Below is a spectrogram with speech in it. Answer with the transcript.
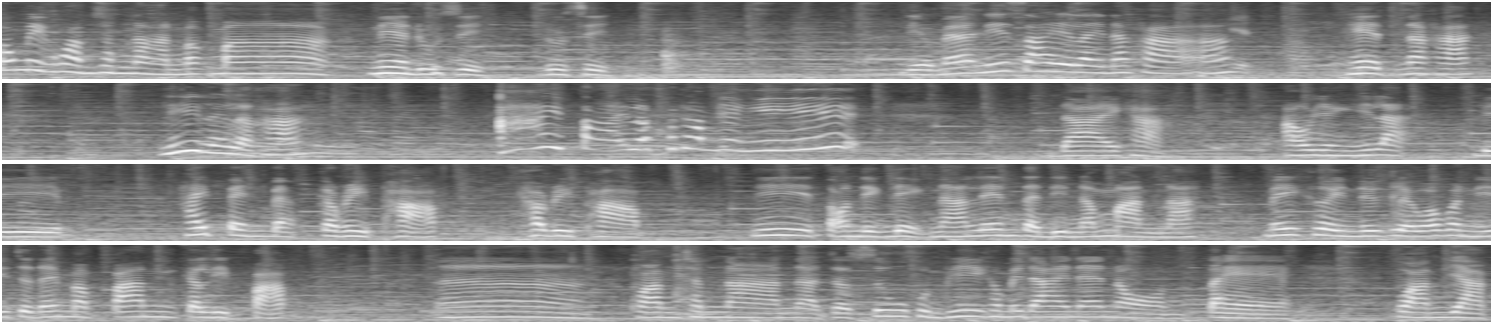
ต้องมีความชำนาญมากๆ เนี่ยดูสิ ดูสิ เดี๋ยวแม่นี่ไส้อะไรนะคะ เห็ดครับเห็ดนะคะ นี่เลยเหรอคะมืออ้ายตายแล้วเขาทำอย่างนี้ ได้ค่ะ เอาอย่างนี้แหละบีบให้เป็นแบบกะหรี่พับกะหรี่พับนี่ตอนเด็กๆนะเล่นแต่ดินน้ำมันนะ ไม่เคยนึกเลยว่าวันนี้จะได้มาปั้นกะหรี่ปั๊บอ่าความชำนาญน่ะจะสู้คุณพี่เขาไม่ได้แน่นอน แต่ ความอยาก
